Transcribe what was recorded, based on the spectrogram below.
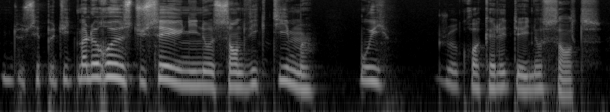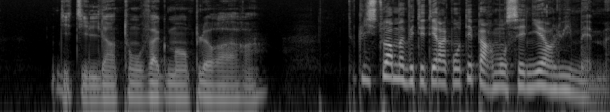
de ces petites malheureuses, tu sais, une innocente victime. Oui, je crois qu'elle était innocente, dit-il d'un ton vaguement pleurard. Toute l'histoire m'avait été racontée par monseigneur lui-même.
